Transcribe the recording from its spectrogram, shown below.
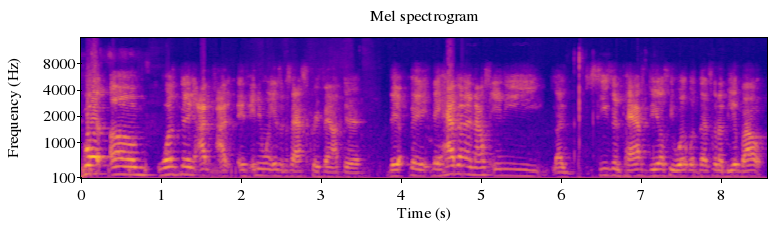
But um, one thing, I, I, if anyone is an Assassin's Creed fan out there, they, they they haven't announced any like season pass DLC what, what that's gonna be about.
